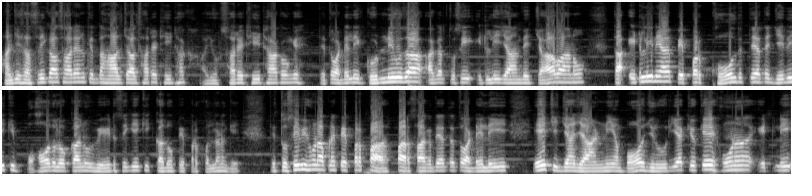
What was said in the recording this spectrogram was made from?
ਹਾਂਜੀ, ਸਤਿ ਸ੍ਰੀ ਅਕਾਲ ਸਾਰਿਆਂ ਨੂੰ। ਕਿੱਦਾਂ ਹਾਲ ਚਾਲ? ਸਾਰੇ ਠੀਕ ਠਾਕ? ਆਇਓ, ਸਾਰੇ ਠੀਕ ਠਾਕ ਹੋਗੇ ਤੇ ਤੁਹਾਡੇ ਲਈ ਗੁੱਡ ਨਿਊਜ਼ ਆ, ਅਗਰ ਤੁਸੀਂ ਇਟਲੀ ਜਾਣ ਦੇ ਚਾਹਵਾਨ ਹੋ, ਤਾਂ ਇਟਲੀ ਨੇ ਆ ਪੇਪਰ ਖੋਲ ਦਿੱਤੇ ਆ ਤੇ ਜਿਹਦੀ ਕਿ ਬਹੁਤ ਲੋਕਾਂ ਨੂੰ ਵੇਟ ਸੀਗੀ ਕਿ ਕਦੋਂ ਪੇਪਰ ਖੁੱਲਣਗੇ। ਤੇ ਤੁਸੀਂ ਵੀ ਹੁਣ ਆਪਣੇ ਪੇਪਰ ਭਰ ਭਰ ਸਕਦੇ ਆ ਤੇ ਤੁਹਾਡੇ ਲਈ ਇਹ ਚੀਜ਼ਾਂ ਜਾਣਨੀਆਂ ਬਹੁਤ ਜ਼ਰੂਰੀ ਆ, ਕਿਉਂਕਿ ਹੁਣ ਇਟਲੀ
